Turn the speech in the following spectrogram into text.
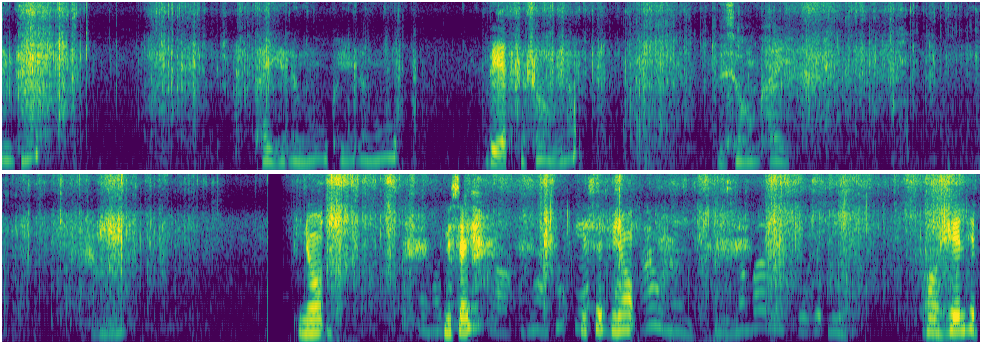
นึงพี่งไข่เห็นละงูไข่เห็นละงูเด็ดกระซองพี่น้องไปสองไข่พี่น้องนี่ใส่นี่ใส่พี่น้อง พอเห็นเห็ด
